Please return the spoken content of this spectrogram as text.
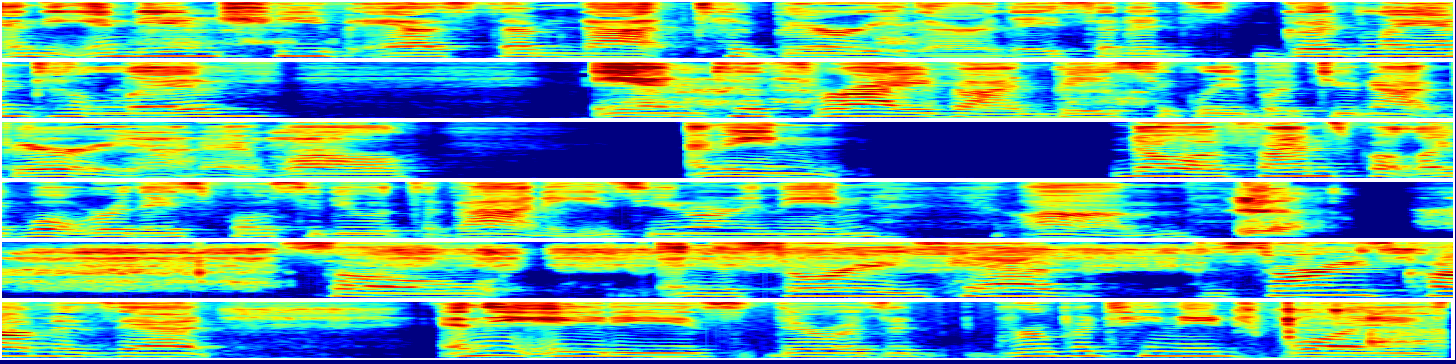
and the Indian chief asked them not to bury there. They said it's good land to live and to thrive on, basically, but do not bury on it. Well, I mean, no offense, but like, what were they supposed to do with the bodies? You know what I mean? Um, Yeah. so, and the stories have the stories come is that in the 80s there was a group of teenage boys.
